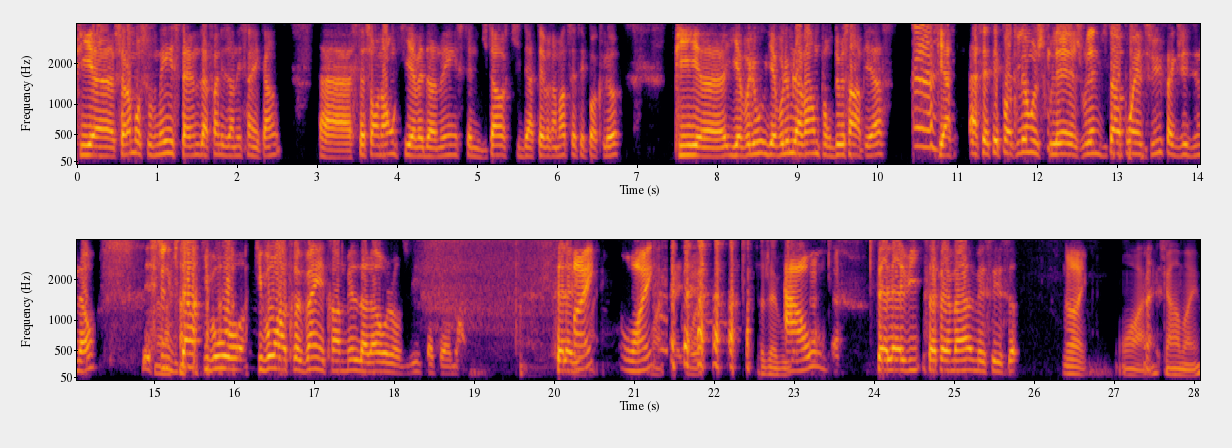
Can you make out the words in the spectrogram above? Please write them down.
Puis, euh, selon mon souvenir, c'était une de la fin des années 50. Euh, c'était son oncle qui avait donné. C'était une guitare qui datait vraiment de cette époque-là. Puis, euh, il, a voulu, il a voulu me la vendre pour 200 pièces. Puis à, à cette époque-là, moi, je voulais, je voulais une guitare pointue, fait que j'ai dit non. C'est une guitare qui vaut, qui vaut entre 20 et 30 000 aujourd'hui. Fait que, bon, c'est la vie. Ouais. Ouais. Ouais. ouais. Ça, j'avoue. C'est la vie. Ça fait mal, mais c'est ça. Ouais. Ouais, quand même.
